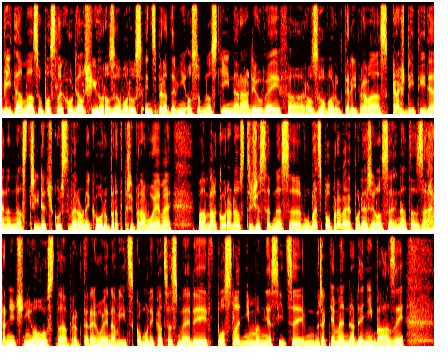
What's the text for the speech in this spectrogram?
Vítám vás u poslechu dalšího rozhovoru s inspirativní osobností na rádiu Wave, rozhovoru, který pro vás každý týden na střídačku s Veronikou Rupert připravujeme. Mám velkou radost, že se dnes vůbec poprvé podařilo sehnat zahraničního hosta, pro kterého je navíc komunikace s médií v posledním měsíci, řekněme na denní bázi.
